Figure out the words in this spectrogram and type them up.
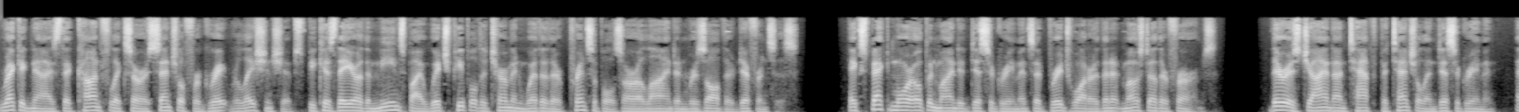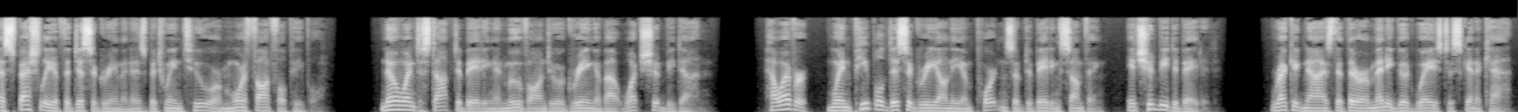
Recognize that conflicts are essential for great relationships because they are the means by which people determine whether their principles are aligned and resolve their differences. Expect more open minded disagreements at Bridgewater than at most other firms. There is giant untapped potential in disagreement, especially if the disagreement is between two or more thoughtful people. Know when to stop debating and move on to agreeing about what should be done. However, when people disagree on the importance of debating something, it should be debated. Recognize that there are many good ways to skin a cat.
